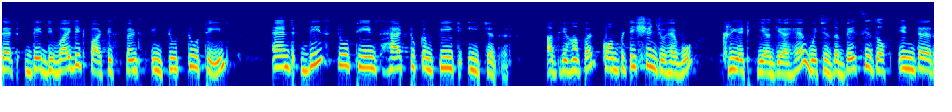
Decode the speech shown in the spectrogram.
they divided participants and these two teams had to compete each other اب یہاں پر کمپٹیشن جو ہے وہ کریٹ کیا گیا ہے which is the base of inter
